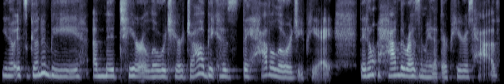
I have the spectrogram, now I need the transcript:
you know, it's going to be a mid tier or lower tier job because they have a lower GPA. They don't have the resume that their peers have.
